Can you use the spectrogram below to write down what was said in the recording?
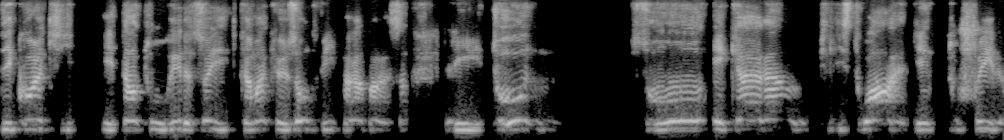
découle, qui est entourée de ça, et comment qu'eux autres vivent par rapport à ça. Les tunes sont écœurantes, puis l'histoire, vient de toucher. Là.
